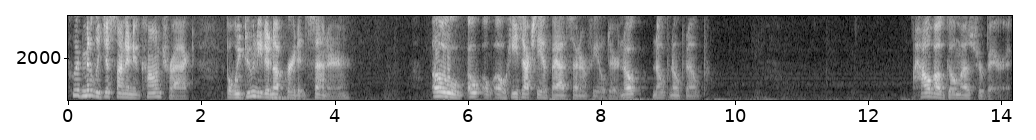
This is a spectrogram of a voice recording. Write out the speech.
who admittedly just signed a new contract, but we do need an upgrade in center. Oh, oh, oh, oh, he's actually a bad center fielder. Nope, nope, nope, nope. How about Gomez for Barrett?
